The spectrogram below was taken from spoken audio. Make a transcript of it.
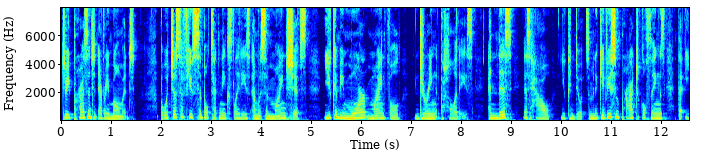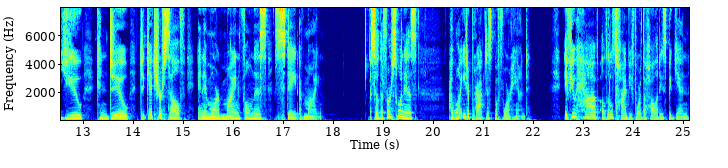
to be present in every moment. But with just a few simple techniques, ladies, and with some mind shifts, you can be more mindful during the holidays. And this is how you can do it. So, I'm going to give you some practical things that you can do to get yourself in a more mindfulness state of mind. So, the first one is I want you to practice beforehand. If you have a little time before the holidays begin,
